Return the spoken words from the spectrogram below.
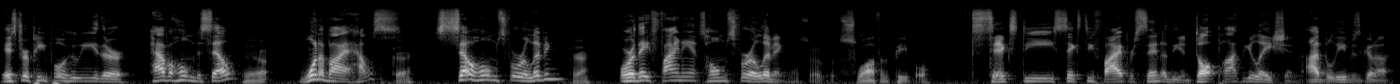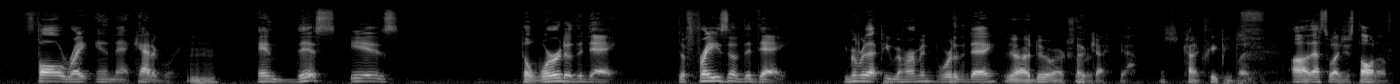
Is for people who either have a home to sell, Yeah. want to buy a house, Okay. sell homes for a living, Okay. or they finance homes for a living. So a swath of people. 60, 65% of the adult population, I believe, is going to fall right in that category. Mm-hmm. And this is the word of the day, the phrase of the day. You remember that Pee Wee Herman word of the day? Yeah, I do actually. Okay, yeah, it's kind of creepy, but uh, that's what I just thought of.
